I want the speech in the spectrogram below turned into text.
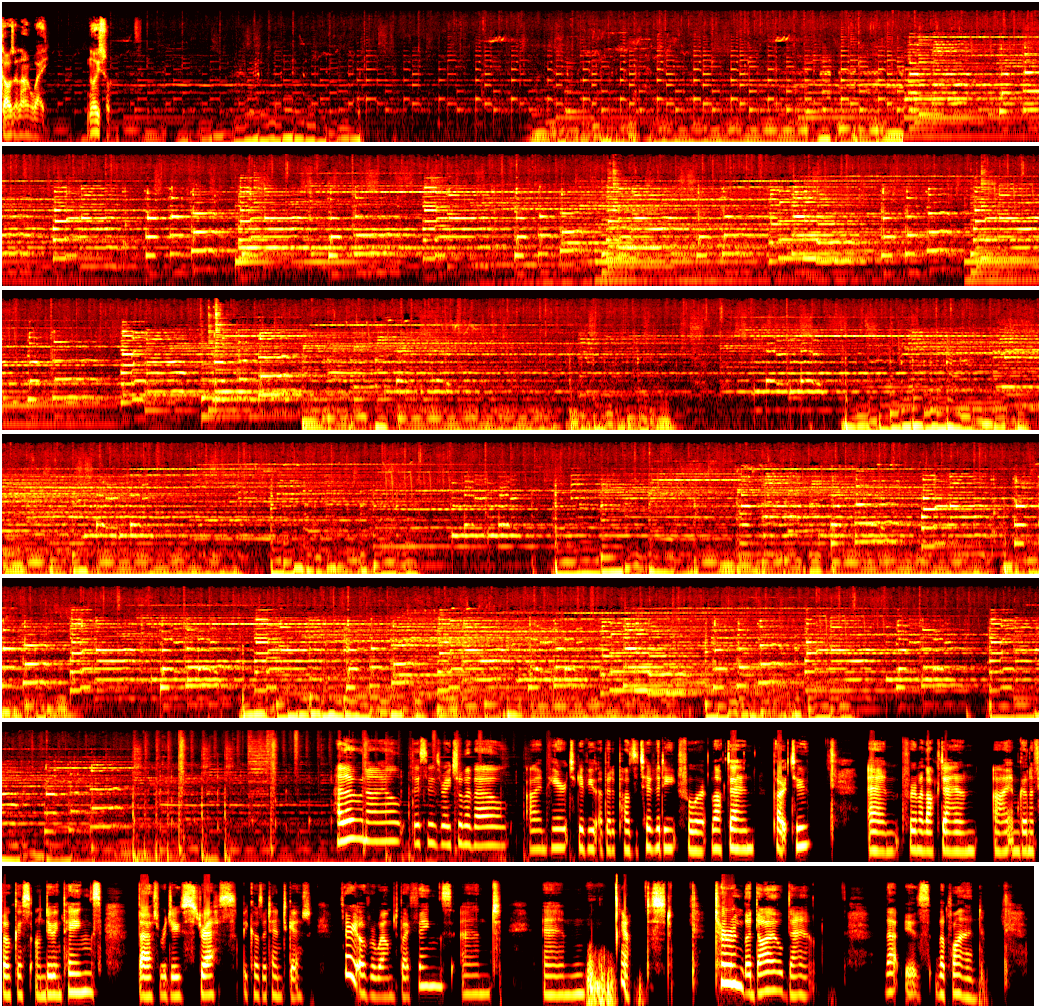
goes a long way. Nice one. This is Rachel Lavelle. I'm here to give you a bit of positivity for lockdown part two. Um, for my lockdown, I am going to focus on doing things that reduce stress because I tend to get very overwhelmed by things and, um, yeah, just turn the dial down. That is the plan.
